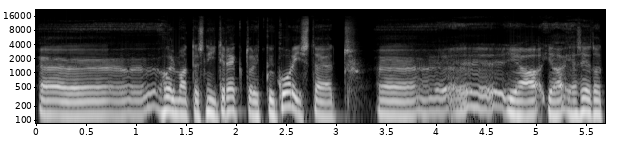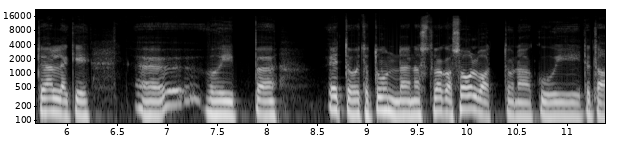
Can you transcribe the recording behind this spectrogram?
hõlmates nii direktorit kui koristajat. Ja, ja, ja seetõttu jällegi võib ettevõte tunda ennast väga solvatuna, kui teda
